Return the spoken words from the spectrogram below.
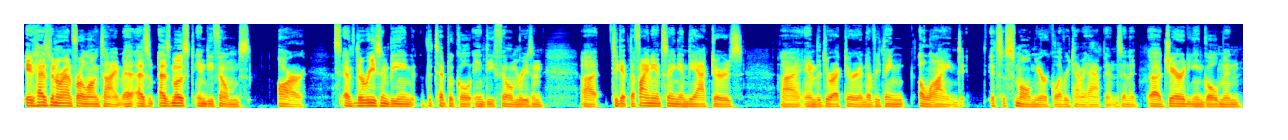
It has been around for a long time, as as most indie films are. And the reason being the typical indie film reason uh, to get the financing and the actors uh, and the director and everything aligned. It's a small miracle every time it happens. And it, uh, Jared Ian Goldman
